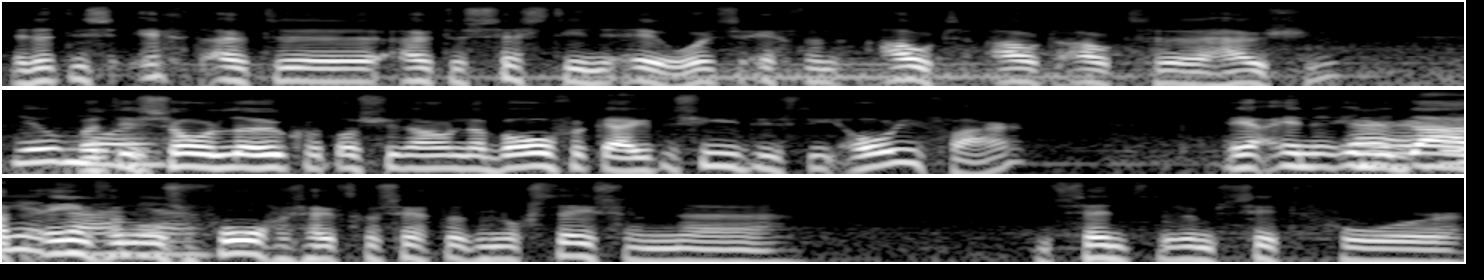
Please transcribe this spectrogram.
En dat is echt uit de, uit de 16e eeuw. Het is echt een oud, oud, oud eh, huisje. Heel mooi. Maar het is zo leuk, want als je nou naar boven kijkt, dan zie je dus die ooievaar. Ja, en inderdaad, een van aan, onze ja. volgers heeft gezegd dat er nog steeds een, eh, een centrum zit voor...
